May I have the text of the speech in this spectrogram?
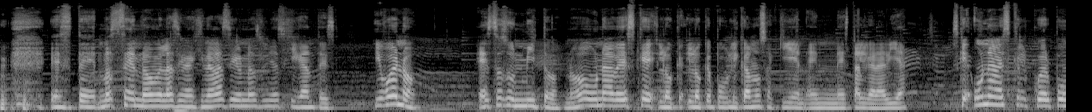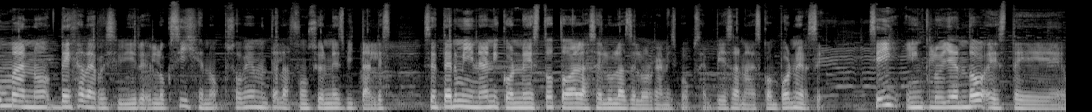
este, no sé, no me las imaginaba así, unas uñas gigantes. Y bueno, esto es un mito, ¿no? Una vez que lo que, publicamos aquí en, en esta algarabía es que una vez que el cuerpo humano deja de recibir el oxígeno, pues obviamente las funciones vitales se terminan y con esto todas las células del organismo pues, empiezan a descomponerse. Sí, incluyendo este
